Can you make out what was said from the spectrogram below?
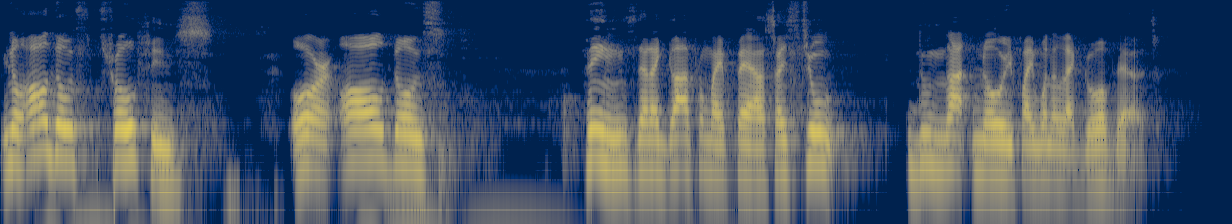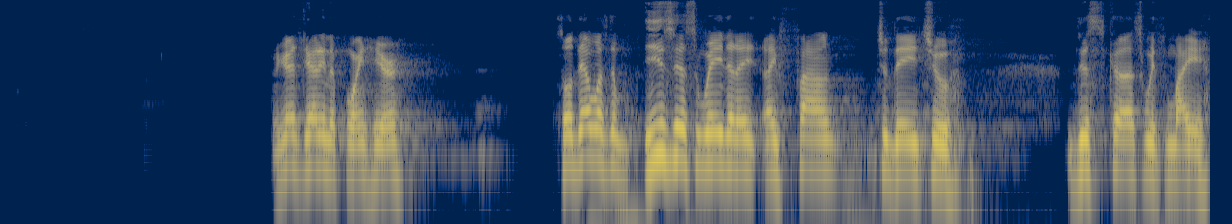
You know, all those trophies or all those things that I got from my past, I still do not know if I want to let go of that. Are you guys getting the point here? So that was the easiest way that I, I found today to discuss with my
